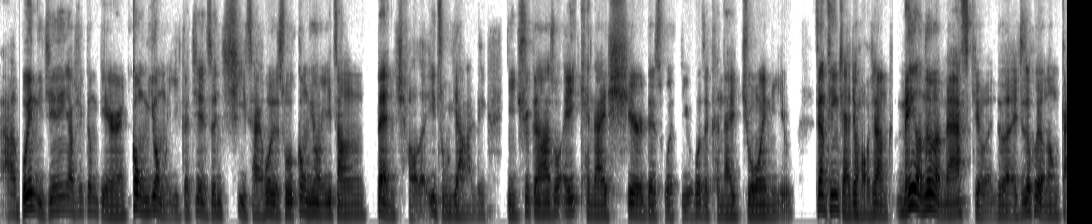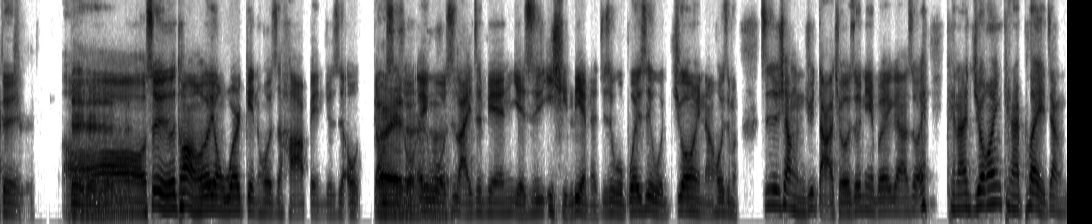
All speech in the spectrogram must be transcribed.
啊。不会，你今天要去跟别人共用一个健身器材，或者说共用一张 bench 好了，一组哑铃，你去跟他说，哎，can I share this with you？或者 can I join you？这样听起来就好像没有那么 masculine，对不对？就是会有那种感觉。对对对，对，哦，所以就通常会用 work in 或者是 hop in，就是哦，表示说，哎，我是来这边也是一起练的，就是我不会是我 join 啊或者什么，就是像你去打球的时候，你也不会跟他说，哎，can I join？Can I play？这样。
